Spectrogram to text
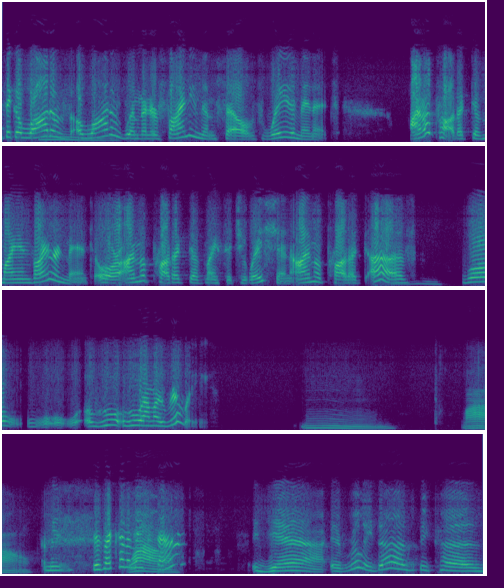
think a lot of a lot of mm. women are finding themselves. Wait a minute. I'm a product of my environment or I'm a product of my situation. I'm a product of, mm-hmm. well, who, who am I really? Mm. Wow. I mean, does that kind of wow. make sense? Yeah, it really does because,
